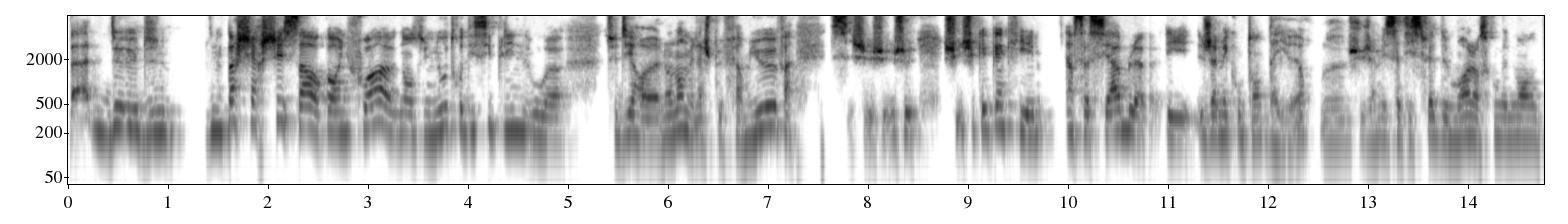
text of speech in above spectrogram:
bah, de, de ne pas chercher ça encore une fois dans une autre discipline ou euh, se dire euh, non non mais là je peux faire mieux. Enfin je, je, je, je suis quelqu'un qui est insatiable et jamais contente d'ailleurs. Euh, je suis jamais satisfaite de moi lorsqu'on me demande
